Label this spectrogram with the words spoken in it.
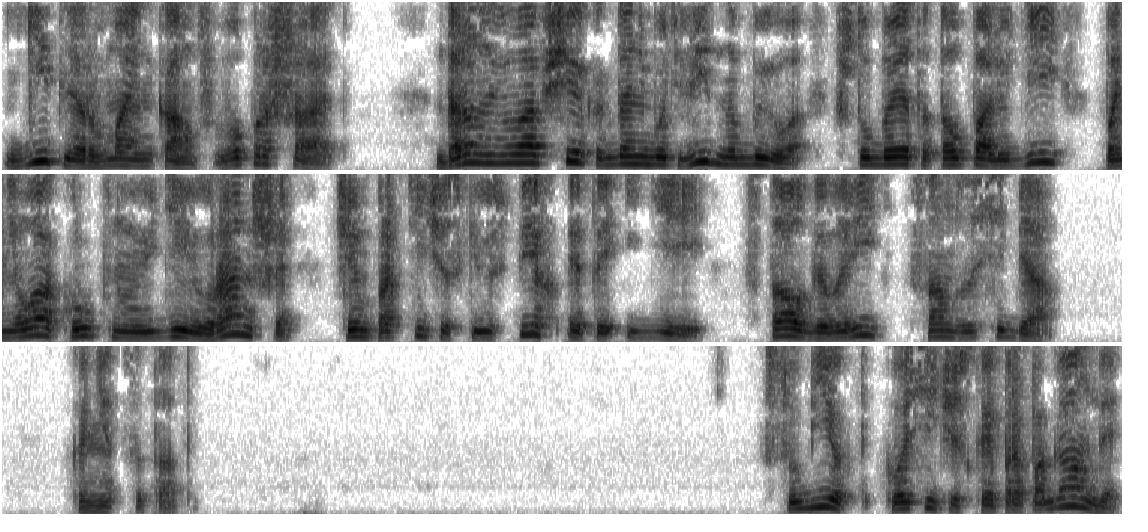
Гитлер в Майнкамф вопрошает: да разве вообще когда-нибудь видно было, чтобы эта толпа людей поняла крупную идею раньше, чем практический успех этой идеи стал говорить сам за себя? Конец цитаты. Субъект классической пропаганды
